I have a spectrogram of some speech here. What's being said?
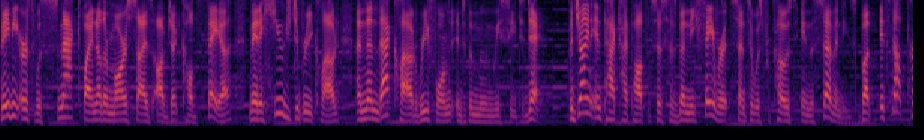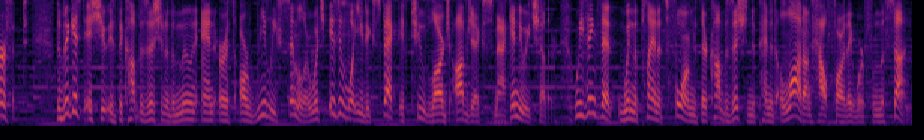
Baby Earth was smacked by another Mars-sized object called Theia, made a huge debris cloud, and then that cloud reformed into the moon we see today. The giant impact hypothesis has been the favorite since it was proposed in the 70s, but it's not perfect. The biggest issue is the composition of the moon and Earth are really similar, which isn't what you'd expect if two large objects smack into each other. We think that when the planets formed, their composition depended a lot on how far they were from the sun.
